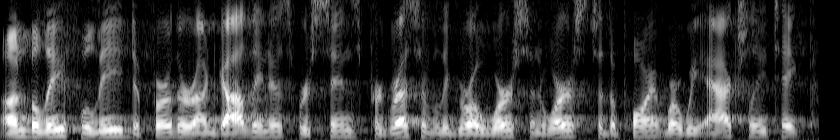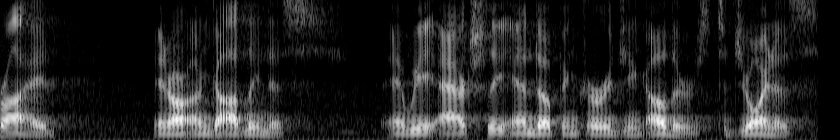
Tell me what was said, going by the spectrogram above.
unbelief will lead to further ungodliness where sins progressively grow worse and worse to the point where we actually take pride in our ungodliness and we actually end up encouraging others to join us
